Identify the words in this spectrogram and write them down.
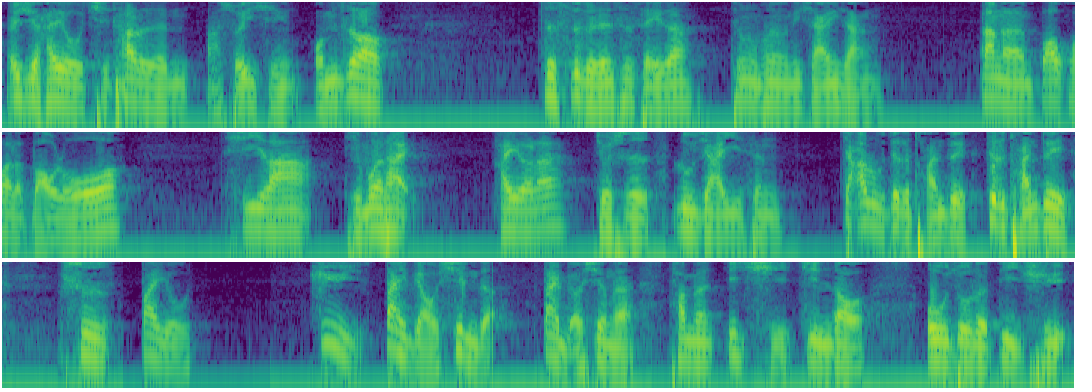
而且还有其他的人啊随行。我们知道这四个人是谁呢？听众朋友，你想一想，当然包括了保罗、希拉、提摩太，还有呢就是路加医生。加入这个团队，这个团队是带有具代表性的、代表性的，他们一起进到欧洲的地区。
